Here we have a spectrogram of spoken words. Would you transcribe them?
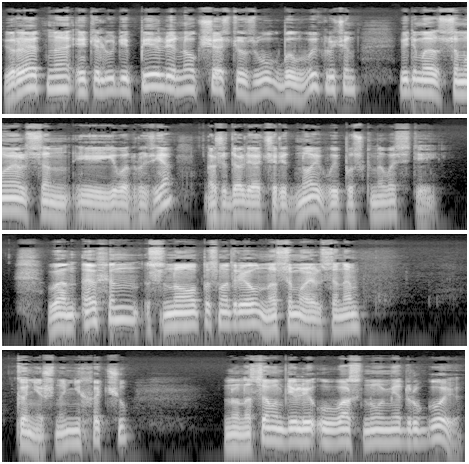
Вероятно, эти люди пели, но, к счастью, звук был выключен — Видимо, Самуэльсон и его друзья ожидали очередной выпуск новостей. Ван Эффен снова посмотрел на Самуэльсона. — Конечно, не хочу. Но на самом деле у вас на уме другое.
